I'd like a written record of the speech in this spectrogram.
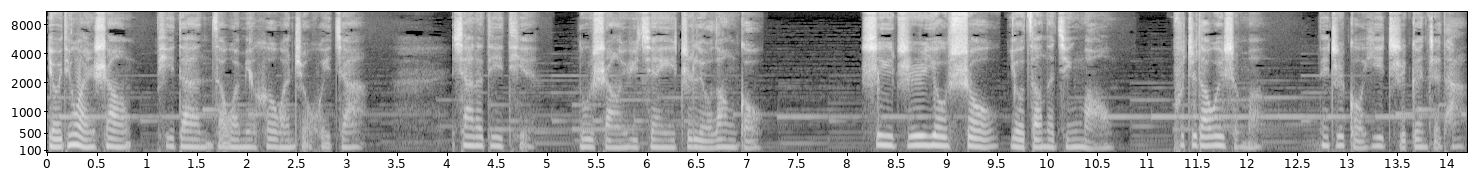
有一天晚上，皮蛋在外面喝完酒回家，下了地铁，路上遇见一只流浪狗，是一只又瘦又脏的金毛，不知道为什么。那只狗一直跟着他，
